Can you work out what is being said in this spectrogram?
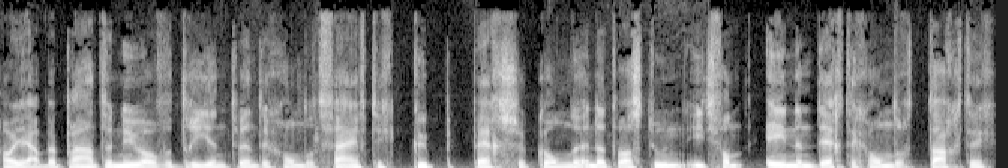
Oh ja, we praten nu over 2350 kub per seconde. En dat was toen iets van 3180.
